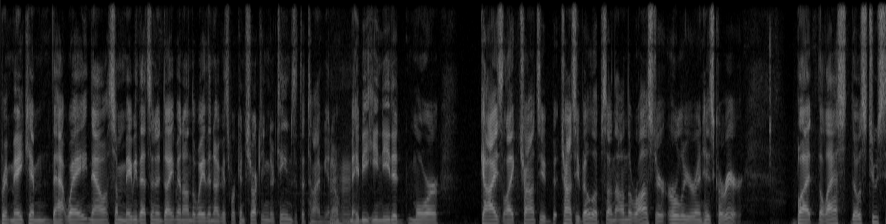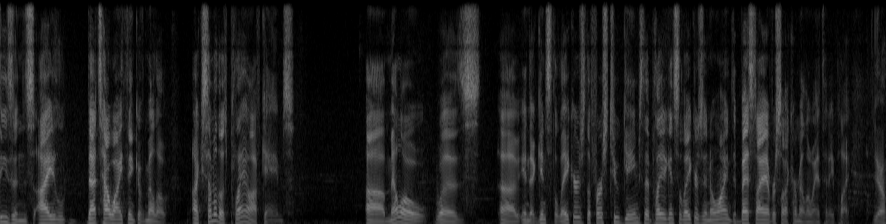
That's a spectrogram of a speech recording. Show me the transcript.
make him that way. Now, some maybe that's an indictment on the way the Nuggets were constructing their teams at the time. You know, maybe he needed more guys like Chauncey Chauncey Billups on on the roster earlier in his career. But the last those two seasons, I that's how I think of Melo. Like some of those playoff games, uh, Melo was uh, in against the Lakers. The first two games that played against the Lakers in 09, the best I ever saw Carmelo Anthony play Yeah.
